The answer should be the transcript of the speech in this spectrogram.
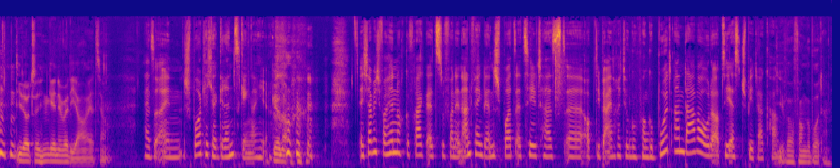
die dort hingehen über die Jahre jetzt, ja. Also ein sportlicher Grenzgänger hier. Genau. Ich habe mich vorhin noch gefragt, als du von den Anfängen deines Sports erzählt hast, äh, ob die Beeinträchtigung von Geburt an da war oder ob sie erst später kam. Die war von Geburt an.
